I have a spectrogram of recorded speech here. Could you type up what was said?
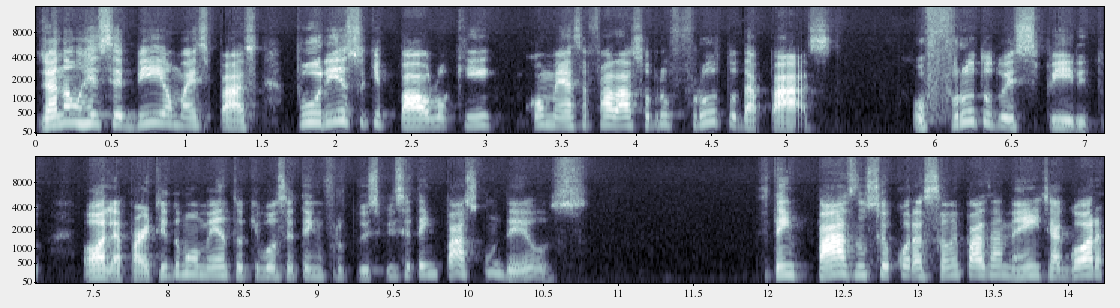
Já não recebiam mais paz. Por isso que Paulo aqui começa a falar sobre o fruto da paz. O fruto do Espírito. Olha, a partir do momento que você tem o fruto do Espírito, você tem paz com Deus. Você tem paz no seu coração e paz na mente. Agora,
